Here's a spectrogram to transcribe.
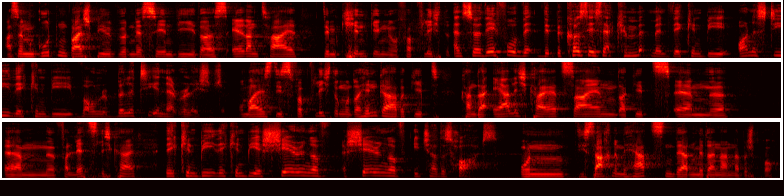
Also im guten Beispiel würden wir sehen, wie das Elternteil dem Kind gegenüber verpflichtet. And so therefore the, the, because there's that commitment, there can be honesty, there can be vulnerability in that relationship. Und weil es diese Verpflichtung oder Hingabe gibt, kann da Ehrlichkeit sein, da gibt es ähm, eine, ähm, eine Verletzlichkeit There can be there can be a sharing of a sharing of each other's hearts. und die Sachen im Herzen werden miteinander besprochen.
